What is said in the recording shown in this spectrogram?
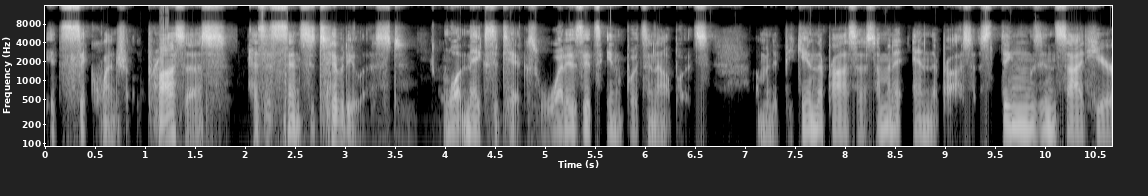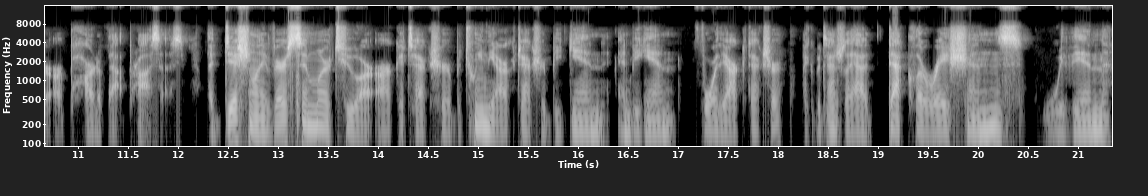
it's sequential. Process has a sensitivity list. What makes it ticks? What is its inputs and outputs? I'm going to begin the process. I'm going to end the process. Things inside here are part of that process. Additionally, very similar to our architecture, between the architecture begin and begin for the architecture, I could potentially have declarations within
